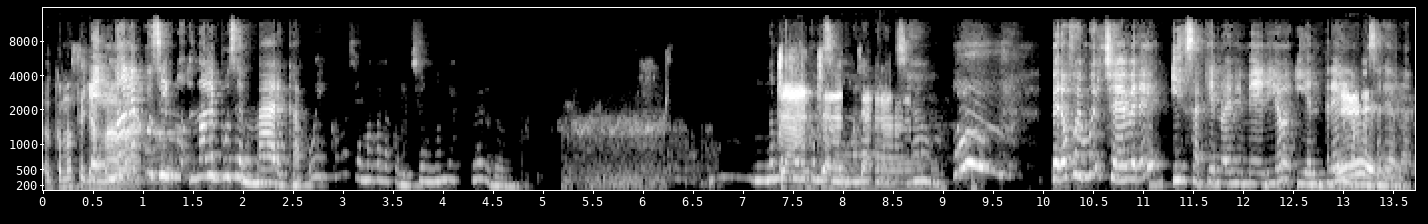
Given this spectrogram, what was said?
¿O ¿Cómo se llamaba? no, le no, le puse marca. Uy, ¿cómo se llamaba la colección? No me acuerdo. No me acuerdo cómo se llamaba la colección. Pero fue muy chévere y saqué nueve y medio y entré en la pasarela.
